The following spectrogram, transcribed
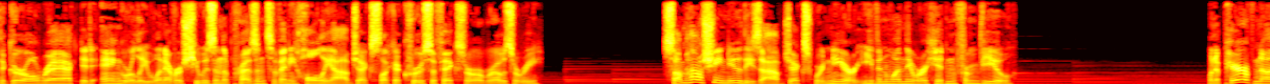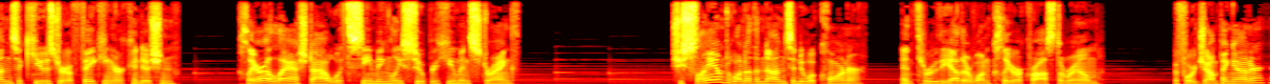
The girl reacted angrily whenever she was in the presence of any holy objects like a crucifix or a rosary. Somehow she knew these objects were near even when they were hidden from view. When a pair of nuns accused her of faking her condition, Clara lashed out with seemingly superhuman strength. She slammed one of the nuns into a corner and threw the other one clear across the room, before jumping on her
